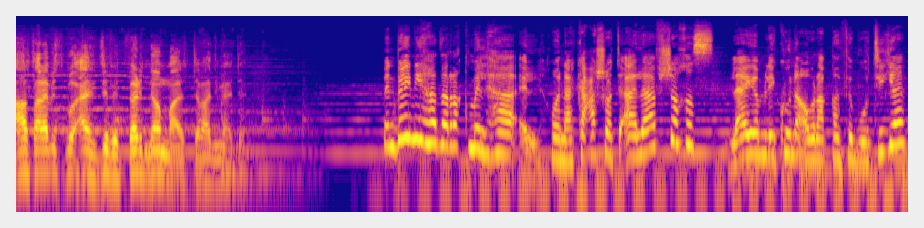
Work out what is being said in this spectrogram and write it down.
هم صار باسبوعين زفت فرد نوم ما استفاد معده من بين هذا الرقم الهائل هناك عشرة آلاف شخص لا يملكون أوراقا ثبوتية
